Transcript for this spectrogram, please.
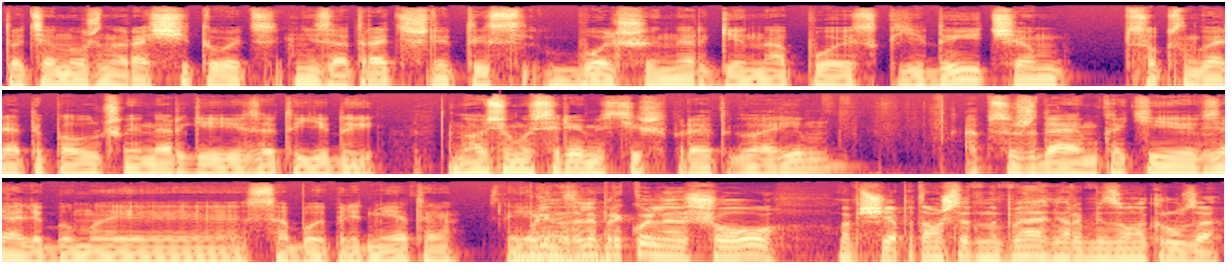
то тебе нужно рассчитывать, не затратишь ли ты больше энергии на поиск еды, чем, собственно говоря, ты получишь энергии из этой еды. Ну, в общем, мы все время с Тишей про это говорим, обсуждаем, какие взяли бы мы с собой предметы. Блин, Я- деле прикольное шоу вообще, потому что это напоминает мне Робинзона Круза.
